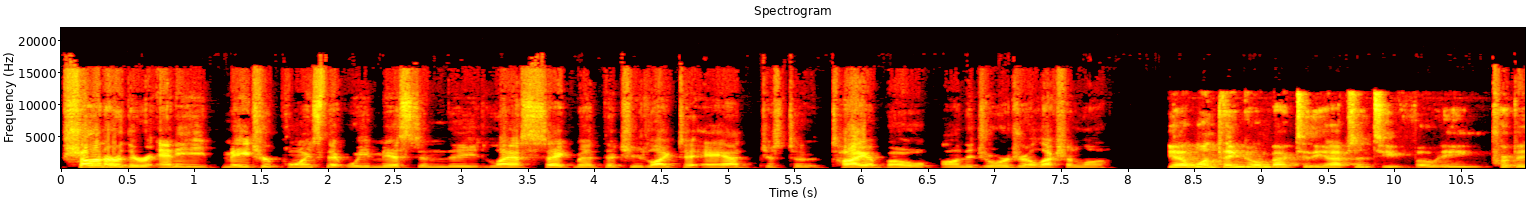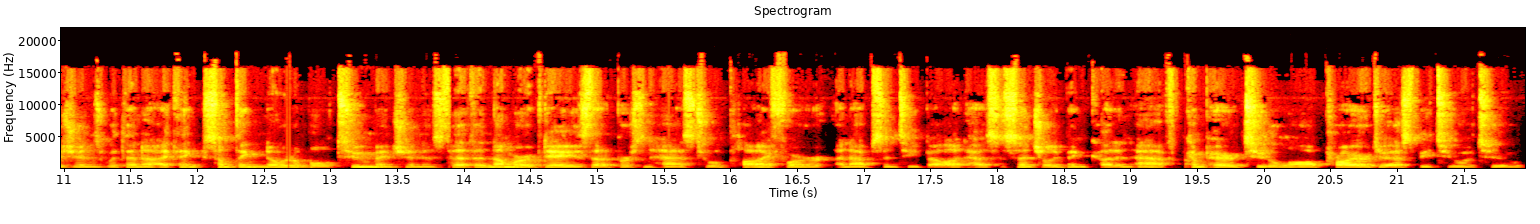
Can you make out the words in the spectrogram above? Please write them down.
Shawn, are there any major points that we missed in the last segment that you'd like to add just to tie a bow on the Georgia election law? Yeah, one thing going back to the absentee voting provisions within it, I think something notable to mention is that the number of days that a person has to apply for an absentee ballot has essentially been cut in half compared to the law prior to SB 202.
